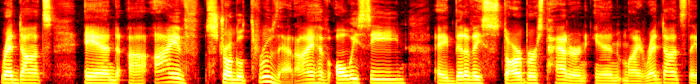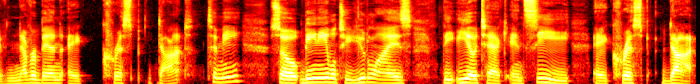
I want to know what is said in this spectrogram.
red dots. And uh, I've struggled through that. I have always seen a bit of a starburst pattern in my red dots. They've never been a crisp dot to me. So being able to utilize the EOTech and see a crisp dot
